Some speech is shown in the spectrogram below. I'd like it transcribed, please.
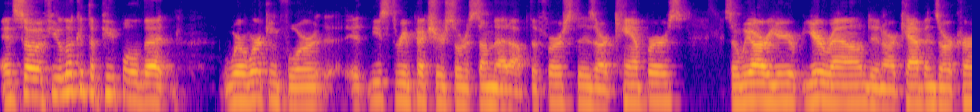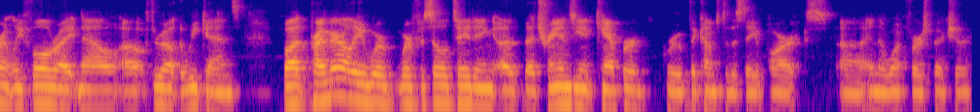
And so if you look at the people that we're working for, it, these three pictures sort of sum that up. The first is our campers. So we are year, year round and our cabins are currently full right now uh, throughout the weekends. But primarily we're, we're facilitating a, the transient camper group that comes to the state parks uh, in the first picture.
